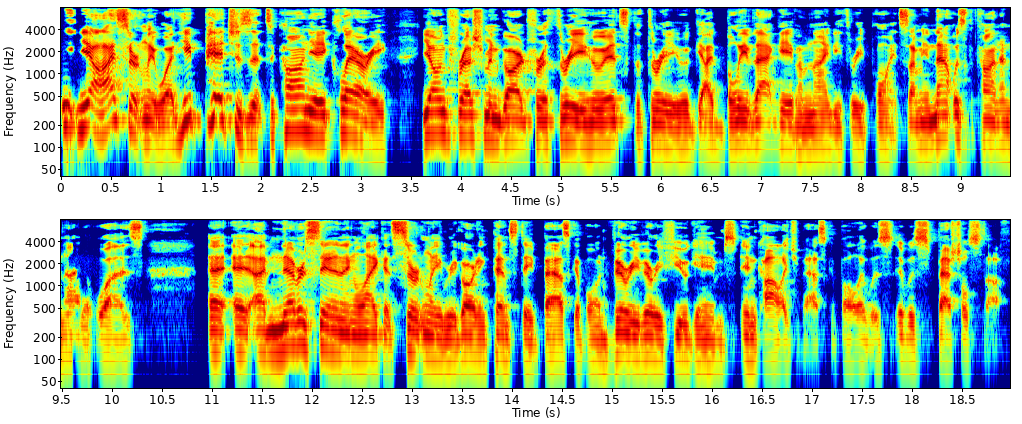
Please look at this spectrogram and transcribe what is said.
Yeah, I certainly would. He pitches it to Kanye Clary, young freshman guard for a three, who hits the three. Who I believe that gave him 93 points. I mean, that was the kind of night it was. Uh, I've never seen anything like it. Certainly regarding Penn State basketball, and very, very few games in college basketball. It was it was special stuff.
